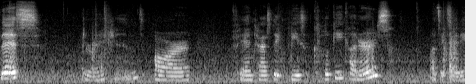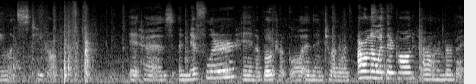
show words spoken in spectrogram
this directions are Fantastic Beast cookie cutters. That's exciting. Let's take off. It has a Niffler and a Bowtruckle and then two other ones. I don't know what they're called. I don't remember, but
